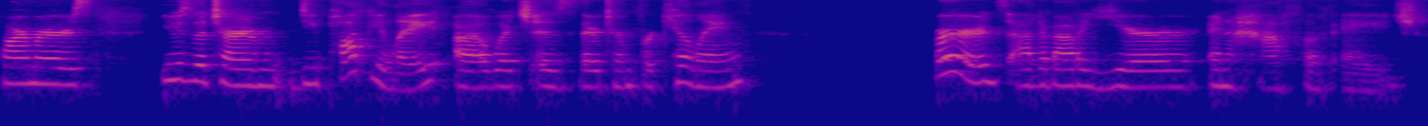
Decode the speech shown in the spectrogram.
farmers use the term depopulate, uh, which is their term for killing birds at about a year and a half of age.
